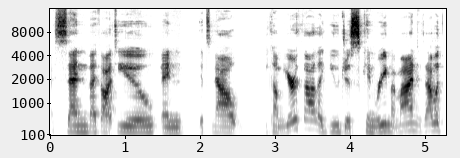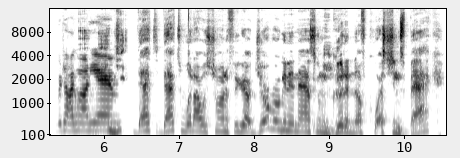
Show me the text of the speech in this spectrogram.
I send my thought to you, and it's now become your thought? Like you just can read my mind? Is that what we're talking about here? That's that's what I was trying to figure out. Joe Rogan didn't ask him good enough questions back.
